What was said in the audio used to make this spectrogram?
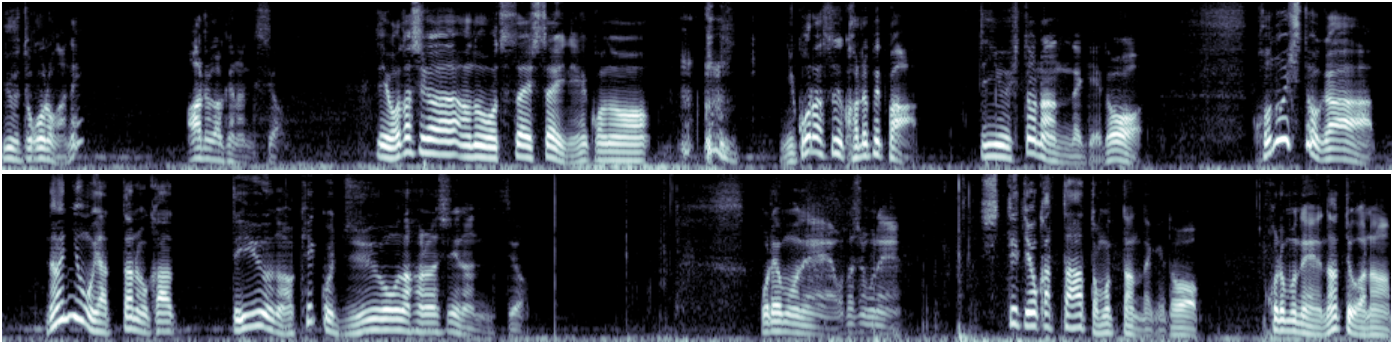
いうところがね、あるわけなんですよ。で、私が、あの、お伝えしたいね、この、ニコラス・カルペパーっていう人なんだけど、この人が何をやったのかっていうのは結構重要な話なんですよ。これもね、私もね、知っててよかったと思ったんだけど、これもね、なんていうかな、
